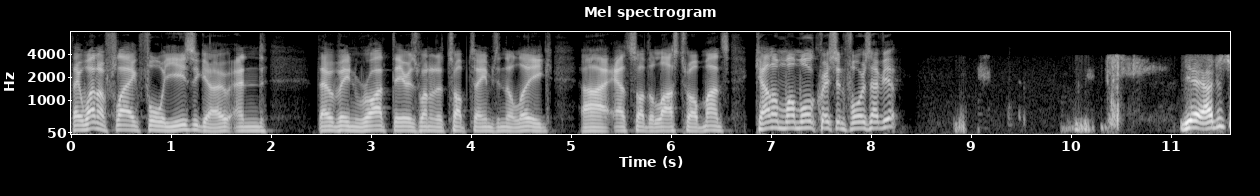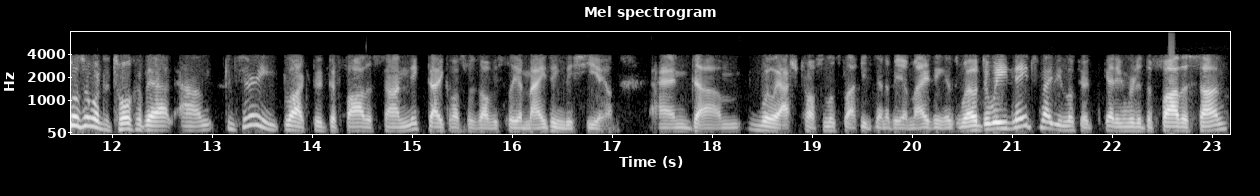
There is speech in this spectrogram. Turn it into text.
they won a flag four years ago, and they were being right there as one of the top teams in the league uh, outside the last twelve months. Callum, one more question for us, have you? Yeah, I just also wanted to talk about um, considering like the, the father son. Nick Daicos was obviously amazing this year, and um, Willie Ashcroft looks like he's going to be amazing as well. Do we need to maybe look at getting rid of the father son,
